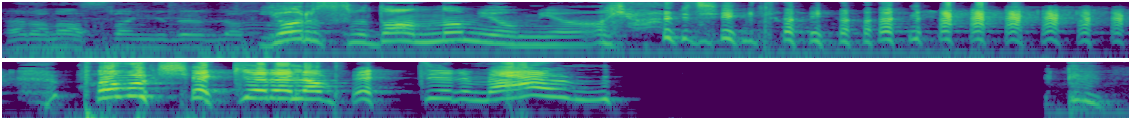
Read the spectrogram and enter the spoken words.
Her ana aslan gibi evlat. Yarısını da anlamıyorum ya. Gerçekten yani. Pamuk şekere laf ettirmem.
